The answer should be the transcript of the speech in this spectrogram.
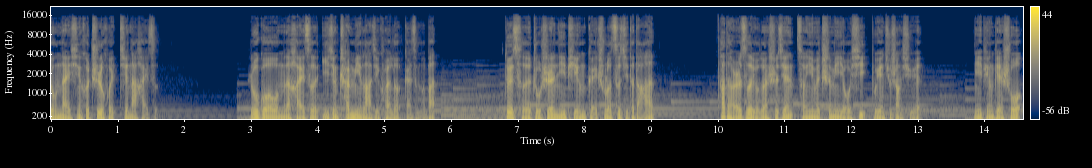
用耐心和智慧接纳孩子。如果我们的孩子已经沉迷垃圾快乐，该怎么办？对此，主持人倪萍给出了自己的答案。他的儿子有段时间曾因为痴迷游戏不愿去上学，倪萍便说：“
